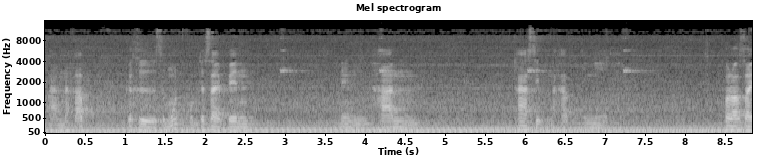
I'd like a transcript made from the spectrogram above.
1,000 นะครับ ก็คือสมมติผมจะใส่เป็น หนึ่งพันห้าสิบนะครับ อย่างนี้ พอเราใส่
